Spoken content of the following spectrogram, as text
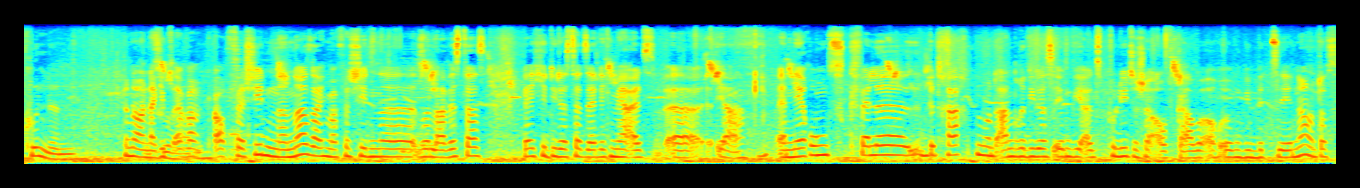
Kunden Genau, und da gibt es einfach auch verschiedene, ne, sag ich mal, verschiedene Solavistas, welche, die das tatsächlich mehr als äh, ja, Ernährungsquelle betrachten und andere, die das irgendwie als politische Aufgabe auch irgendwie mitsehen. Ne? Und das,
